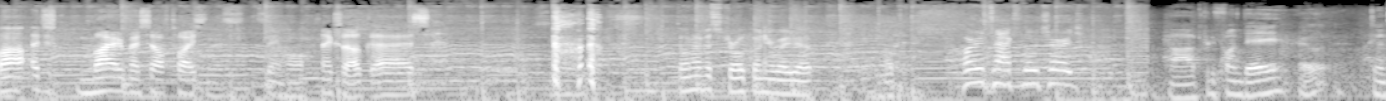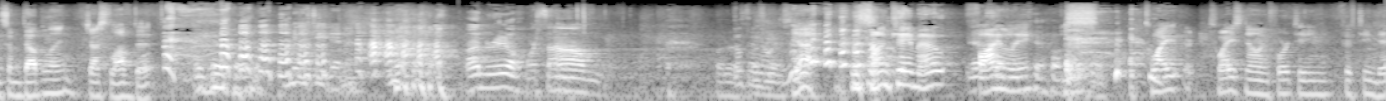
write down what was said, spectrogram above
Well, I just mired myself twice in this same hole. Thanks for the help, guys. Don't have a stroke on your way up. Heart attacks, no charge. Uh, pretty fun day out doing some doubling. Just loved it. No, she didn't. Unreal. More sun. Um, what was- Doesn't what was know. I gonna? Yeah, the sun came out Yeah, finally. so- Twice, twice now in 14, 15 Couple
